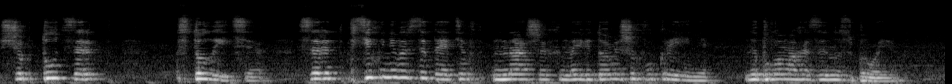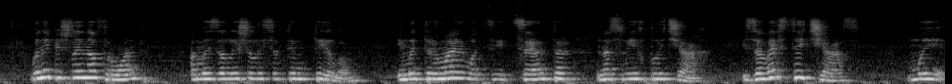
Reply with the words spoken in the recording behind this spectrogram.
щоб тут серед столиці, серед всіх університетів наших найвідоміших в Україні не було магазину зброї. Вони пішли на фронт, а ми залишилися тим тилом. І ми тримаємо цей центр на своїх плечах. І за весь цей час ми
